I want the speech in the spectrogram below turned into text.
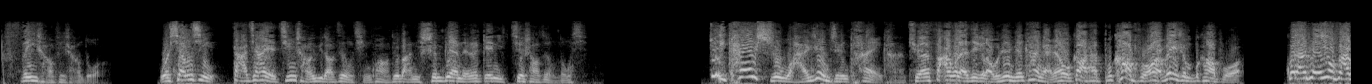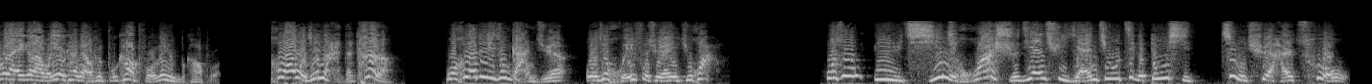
非常非常多，我相信大家也经常遇到这种情况，对吧？你身边的人给你介绍这种东西。最开始我还认真看一看，学员发过来这个了，我认真看看，然后我告诉他不靠谱，为什么不靠谱？过两天又发过来一个了，我又看看，我说不靠谱，为什么不靠谱？后来我就懒得看了，我后来就有一种感觉，我就回复学员一句话，我说，与其你花时间去研究这个东西正确还是错误，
